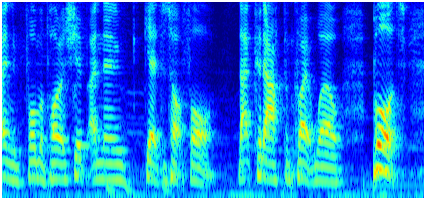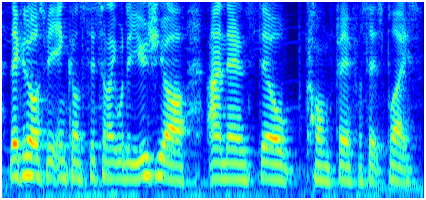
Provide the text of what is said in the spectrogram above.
and form a partnership and then get to top four. That could happen quite well. But they could also be inconsistent like what they usually are and then still come fifth or sixth place.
